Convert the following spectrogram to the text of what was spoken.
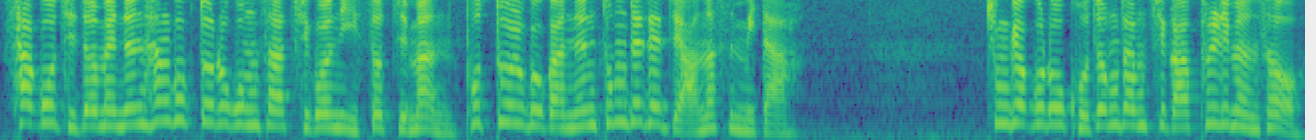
사고 지점에는 한국도로공사 직원이 있었지만 포트홀 구간은 통제되지 않았습니다. 충격으로 고정장치가 풀리면서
